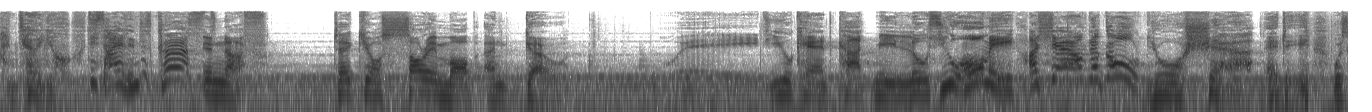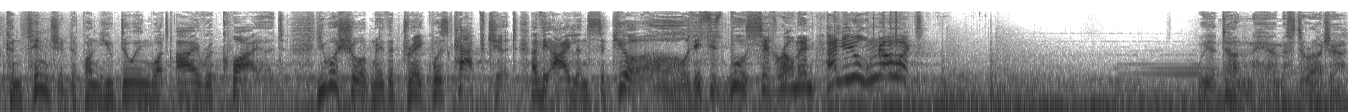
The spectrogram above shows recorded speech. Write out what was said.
I'm telling you, this island is cursed. Enough. Take your sorry mob and go. You can't cut me loose. You owe me a share of the gold. Your share, Eddie, was contingent upon you doing what I required. You assured me that Drake was captured and the island secure. Oh, this is bullshit, Roman, and you know it. We are done here, Mr. Raja.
